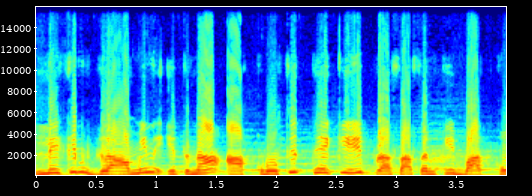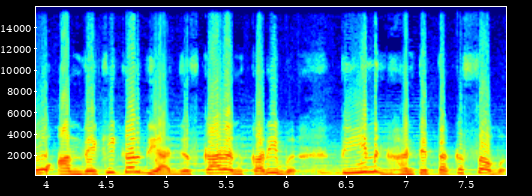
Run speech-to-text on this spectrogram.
लेकिन ग्रामीण इतना आक्रोशित थे कि प्रशासन की बात को अनदेखी कर दिया, जिस कारण करीब तीन घंटे तक सब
